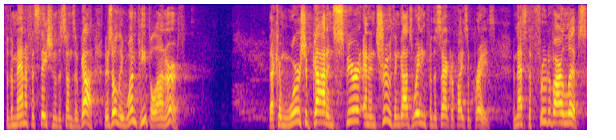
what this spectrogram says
for the manifestation of the sons of God. There's only one people on earth that can worship God in spirit and in truth, and God's waiting for the sacrifice of praise. And that's the fruit of our lips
